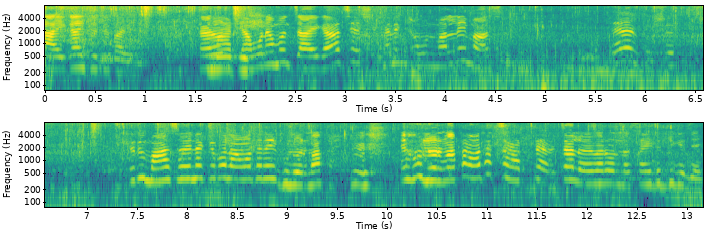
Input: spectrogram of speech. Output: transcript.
জায়গায় যেতে পারি কারণ মাটি। এমন এমন জায়গা আছে সেখানে কেমন মারলেই মাছ। শুধু মাছ হয় না কেবল আমাদের এই হুলোর মাথা এই হুলোর মাথা আমাদের ছাড়তে হবে। চলো, এবার অন্য সাইডের দিকে যাই।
